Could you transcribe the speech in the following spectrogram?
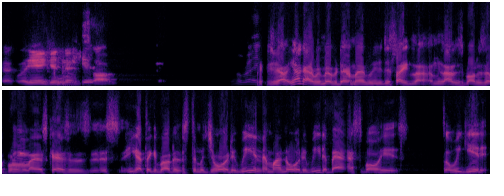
Exactly, he ain't getting Booty in. Gibson. Sorry. All right. Y'all, y'all gotta remember that, man. We just like I mean, I just brought this up on the last cast. It's, it's, you gotta think about this. The majority, we in the minority. We the basketball heads, so we get it.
